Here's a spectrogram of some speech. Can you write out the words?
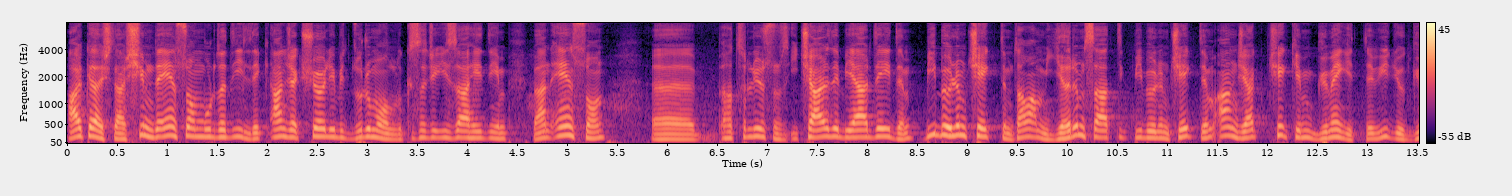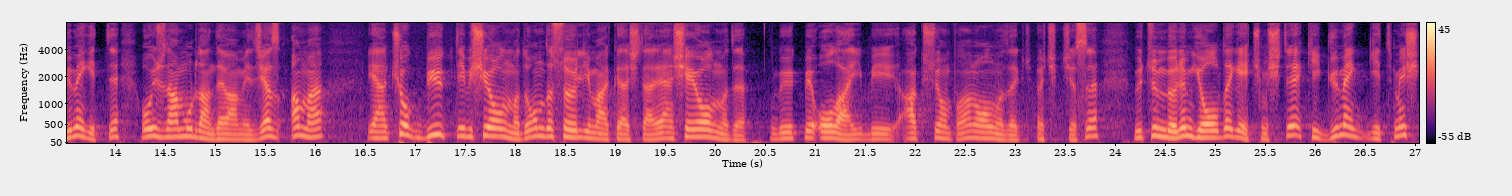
Arkadaşlar şimdi en son burada değildik. Ancak şöyle bir durum oldu. Kısaca izah edeyim. Ben en son e, hatırlıyorsunuz içeride bir yerdeydim. Bir bölüm çektim tamam mı? Yarım saatlik bir bölüm çektim. Ancak çekim güme gitti. Video güme gitti. O yüzden buradan devam edeceğiz. Ama yani çok büyük de bir şey olmadı. Onu da söyleyeyim arkadaşlar. Yani şey olmadı. Büyük bir olay, bir aksiyon falan olmadı açıkçası. Bütün bölüm yolda geçmişti ki güme gitmiş.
